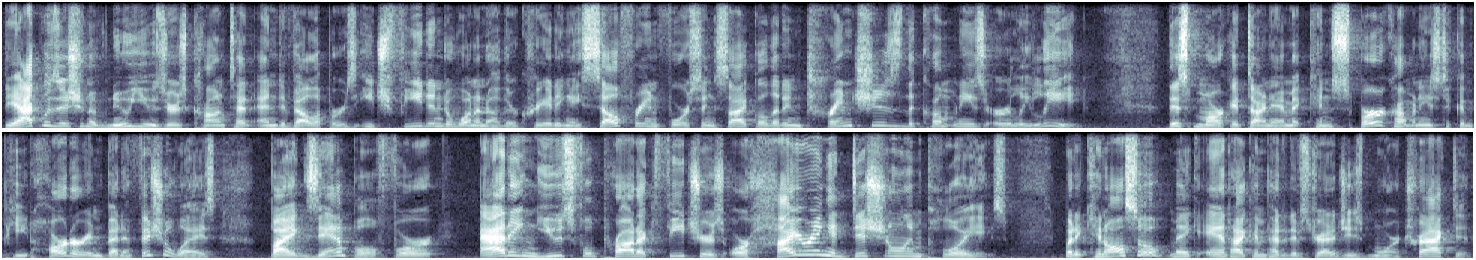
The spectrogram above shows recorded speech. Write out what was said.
The acquisition of new users, content, and developers each feed into one another, creating a self reinforcing cycle that entrenches the company's early lead. This market dynamic can spur companies to compete harder in beneficial ways, by example, for adding useful product features or hiring additional employees. But it can also make anti competitive strategies more attractive.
